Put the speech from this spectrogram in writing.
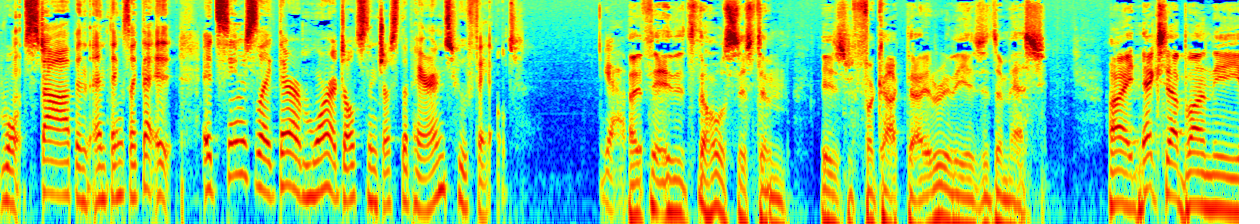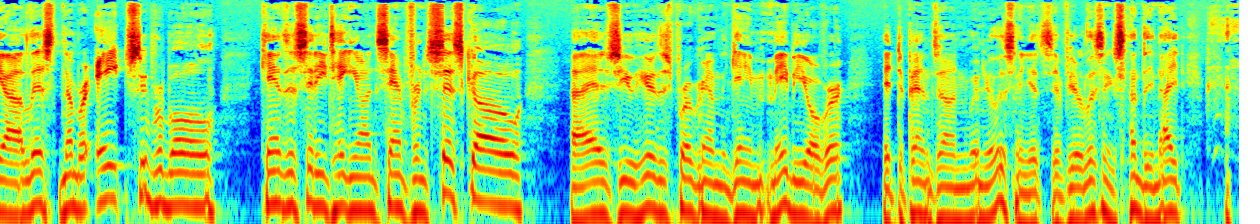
won't stop and, and things like that. It it seems like there are more adults than just the parents who failed. yeah, I think it's the whole system is fakakta. It really is. It's a mess. All right, next up on the uh, list, number eight, Super Bowl, Kansas City taking on San Francisco. Uh, as you hear this program, the game may be over. It depends on when you're listening. It's if you're listening Sunday night,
